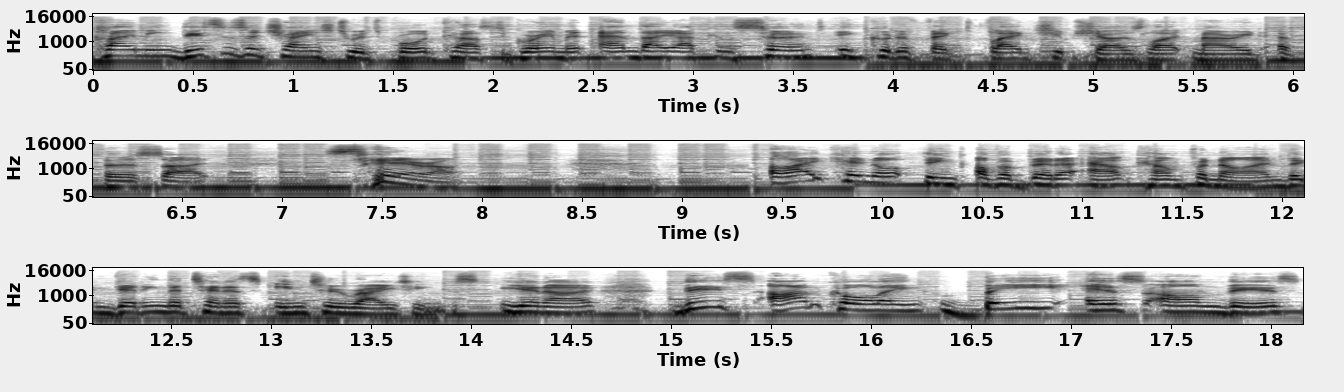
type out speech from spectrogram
claiming this is a change to its broadcast agreement and they are concerned it could affect flagship shows like Married at First Sight. Sarah, I cannot think of a better outcome for Nine than getting the tennis into ratings. You know, this, I'm calling BS on this.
